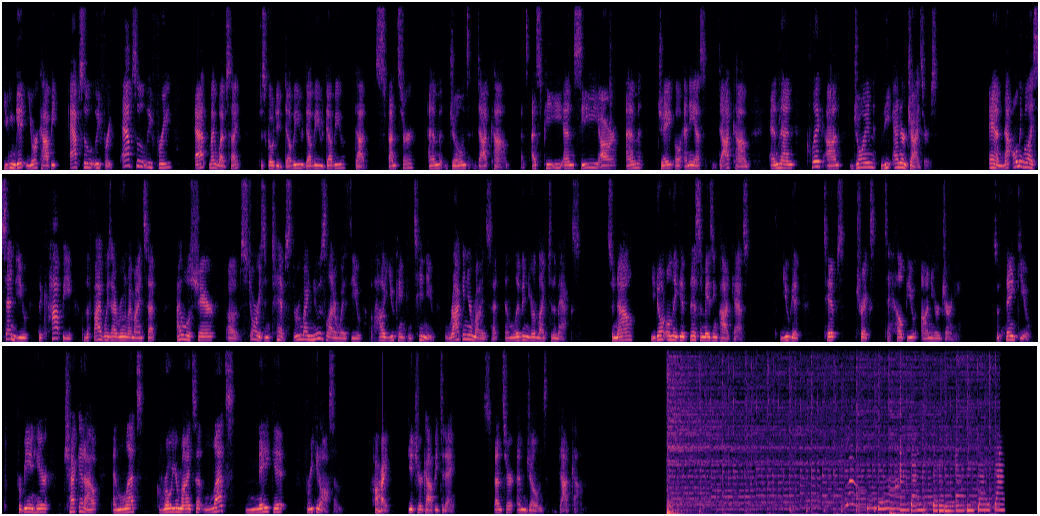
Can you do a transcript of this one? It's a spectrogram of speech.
You can get your copy absolutely free, absolutely free at my website. Just go to www.spencermjones.com. That's S P E N C E R M J O N E S.com. And then click on Join the Energizers. And not only will I send you the copy of the five ways I ruin my mindset, I will share uh, stories and tips through my newsletter with you of how you can continue rocking your mindset and living your life to the max. So now you don't only get this amazing podcast, you get tips, tricks to help you on your journey. So thank you for being here. Check it out and let's grow your mindset. Let's make it freaking awesome. All right, get your copy today. SpencerMJones.com. Thank you.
